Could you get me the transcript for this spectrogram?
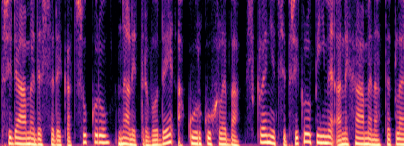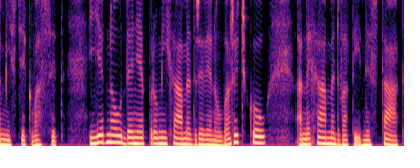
Přidáme 10 deka cukru na litr vody a kůrku chleba. Sklenici přiklopíme a necháme na teplém místě kvasit. Jednou denně promícháme dřevěnou vařičkou a necháme dva týdny stát.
